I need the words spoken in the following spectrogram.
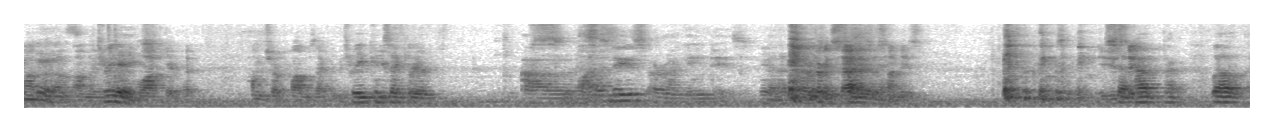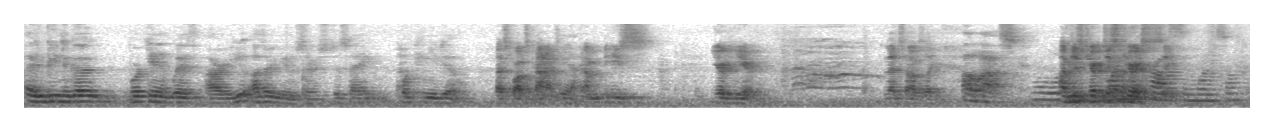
Three on the- days. On the Three days. block here, but how much of a problem is that gonna be? three consecutive, Uh, Wow. Sundays are on game days. yeah, that's. We're talking Saturdays or Sundays? Did you Set say, up- Well, it'd be to go, working it with our u- other users to say, what can you do? that's what I was kind of, Yeah. um, he's, you're here. That's why I was like, I'll ask. Well, we'll I'm just do curi- just curious to lacrosse see. and one soccer.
